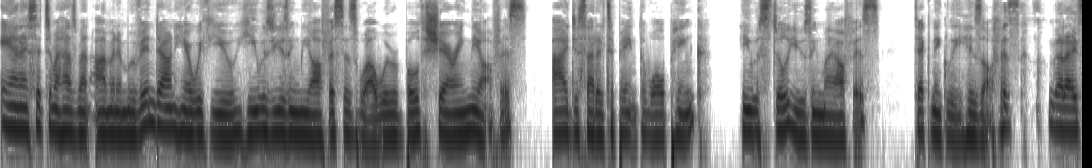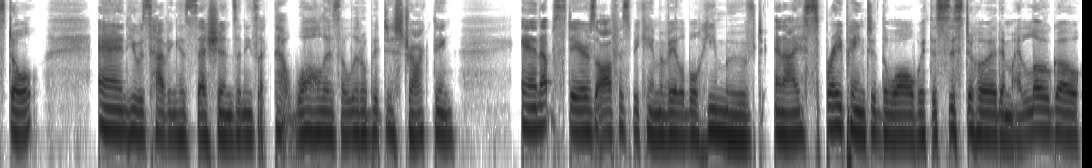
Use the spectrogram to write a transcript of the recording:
And I said to my husband, I'm going to move in down here with you. He was using the office as well. We were both sharing the office. I decided to paint the wall pink. He was still using my office, technically his office that I stole. And he was having his sessions and he's like, that wall is a little bit distracting. And upstairs office became available. He moved and I spray painted the wall with the sisterhood and my logo.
